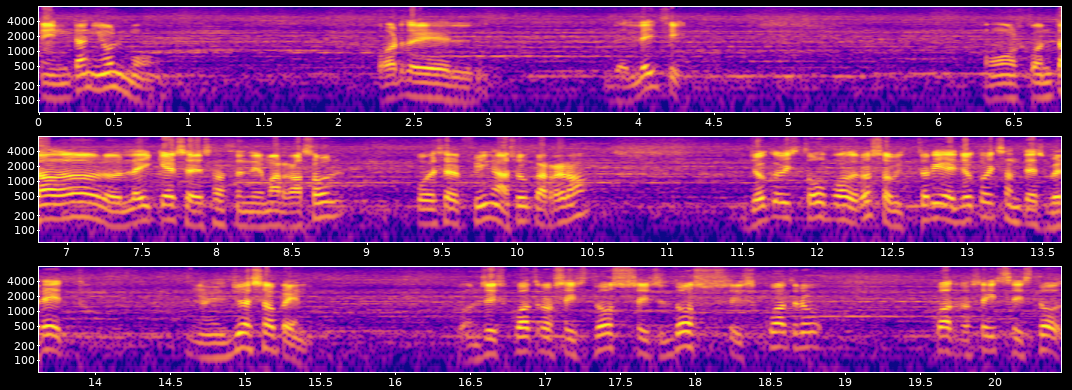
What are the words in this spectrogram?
en Dani Olmo, jugador del, del Leipzig. Como hemos contado, los Lakers se deshacen de Margasol, puede ser fin a su carrera. Djokovic todopoderoso, victoria de Djokovic ante Beret en el US Open con 6-4, 6-2, 6-2, 6-4, 4-6, 6-2.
